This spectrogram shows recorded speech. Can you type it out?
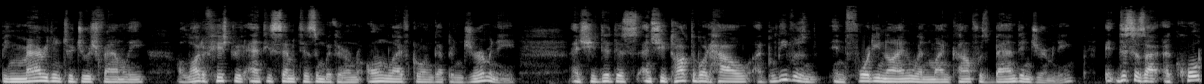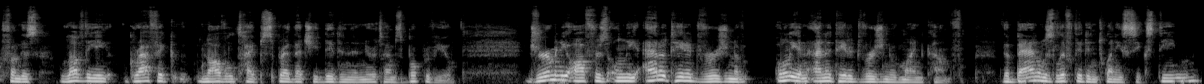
being married into a Jewish family, a lot of history of anti-Semitism with her own life growing up in Germany. And she did this, and she talked about how, I believe it was in 49 when Mein Kampf was banned in Germany. This is a, a, quote from this lovely graphic novel type spread that she did in the New York Times Book Review. Germany offers only annotated version of only an annotated version of Mein Kampf. The ban was lifted in 2016.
